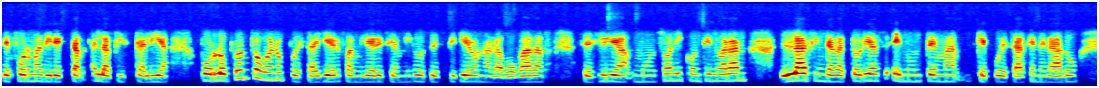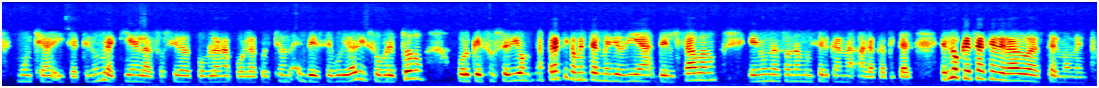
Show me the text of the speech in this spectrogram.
de forma directa la Fiscalía. Por lo pronto, bueno, pues ayer familiares y amigos despidieron a la abogada Cecilia Monzón y continuarán las indagatorias en un tema que pues ha generado mucha incertidumbre aquí en la sociedad poblana por la cuestión de seguridad y sobre todo porque sucedió prácticamente al mediodía del sábado en una zona muy cercana a la capital. Es lo que se ha generado hasta el momento.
